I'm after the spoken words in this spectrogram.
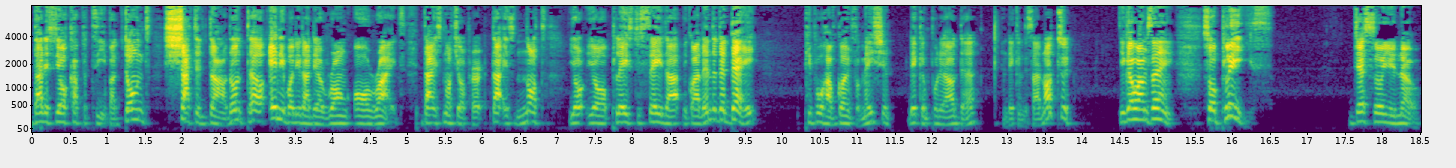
that is your cup of tea. But don't shut it down. Don't tell anybody that they're wrong or right. That is not your that is not your your place to say that because at the end of the day, people have got information. They can put it out there and they can decide not to. You get what I'm saying? So please, just so you know,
